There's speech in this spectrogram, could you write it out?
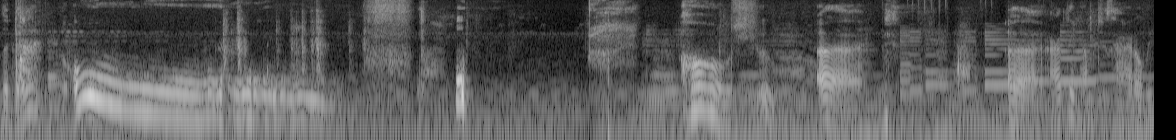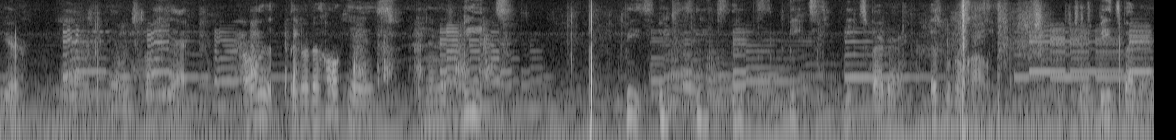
the dirt? Oh. Oh shoot. Uh uh I think I'm just hide over here. Yeah, yeah, we just gonna do that. Oh look, there go the Hulk hawkheads. And then there's beats. Beats, beats, beats, beats, beats, beats. That's what we're gonna call it. Just beats better.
